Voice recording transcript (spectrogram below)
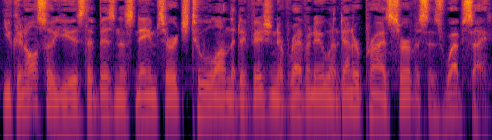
You can also use the business name search tool on the Division of Revenue and Enterprise Services website.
